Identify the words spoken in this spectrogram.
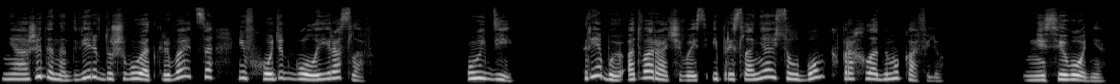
Неожиданно дверь в душевую открывается, и входит голый Ярослав. «Уйди!» Требую, отворачиваясь, и прислоняюсь лбом к прохладному кафелю. «Не сегодня»,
